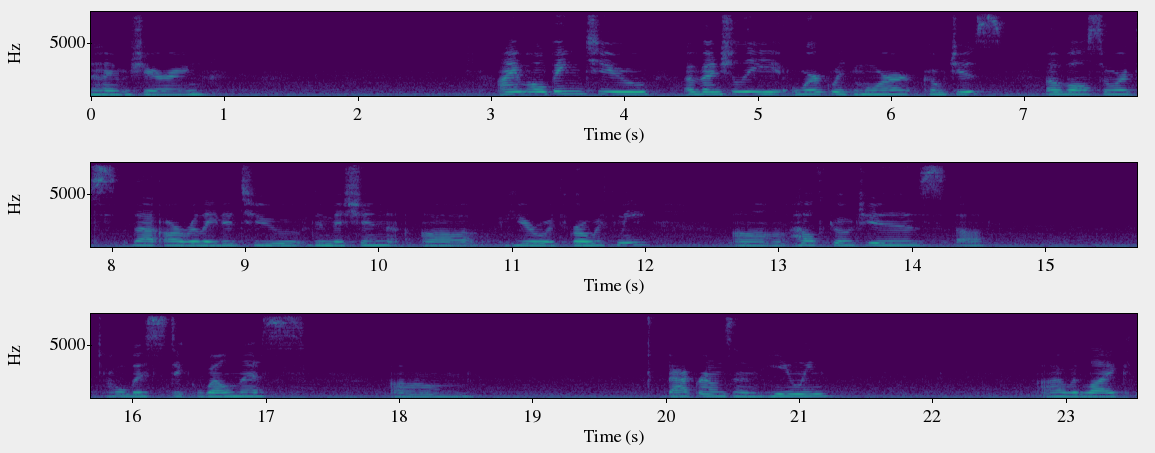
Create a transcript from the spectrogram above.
that I'm sharing. I'm hoping to eventually work with more coaches of all sorts that are related to the mission uh, here with Grow With Me. Uh, health coaches, uh, holistic wellness, um, backgrounds in healing. I would like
